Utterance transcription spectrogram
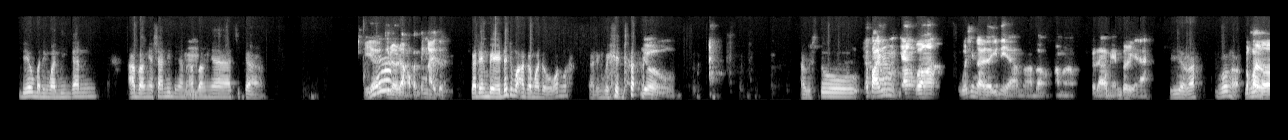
dia membanding-bandingkan abangnya Shani dengan Hmm. abangnya Cika Iya Ya. itu udah udah nggak penting lah itu. gak ada yang beda cuma agama doang lah gak ada yang beda Yo. habis itu Ya paling yang gua nggak gua sih nggak ada ini ya sama abang sama saudara member ya. iyalah gua nggak Lo kalau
